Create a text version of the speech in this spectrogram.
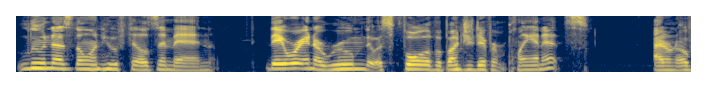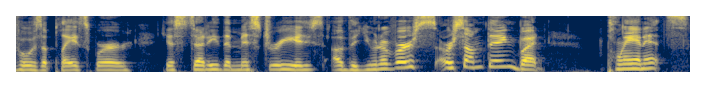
Luna's the one who fills him in. They were in a room that was full of a bunch of different planets. I don't know if it was a place where you study the mysteries of the universe or something, but planets,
